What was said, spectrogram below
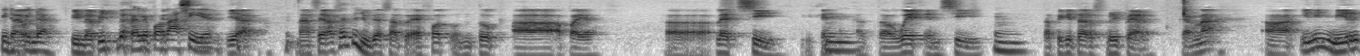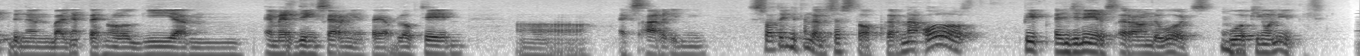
Pindah-pindah, pindah-pindah. teleportasi ya. Ya. Nah, saya rasa itu juga satu effort untuk uh, apa ya? uh, let's see, oke? Hmm. atau wait and see. Hmm. Tapi kita harus prepare karena uh, ini mirip dengan banyak teknologi yang emerging sekarang ya, kayak blockchain, uh, XR ini. Sesuatu yang kita nggak bisa stop karena all engineers around the world working on it.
